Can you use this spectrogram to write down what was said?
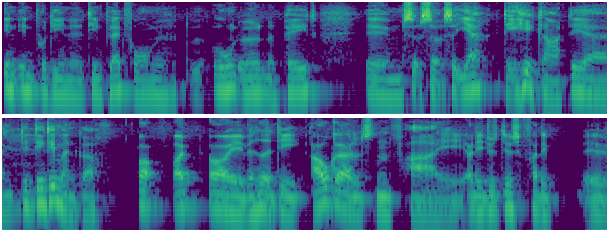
ind, ind på dine, dine platforme, owned, earned and paid. Øhm, så, så, så ja, det er helt klart, det er det, det, er det man gør. Og, og, og øh, hvad hedder det, afgørelsen fra, øh, og det, det er jo så fra det, øh,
